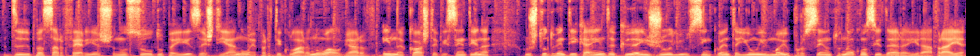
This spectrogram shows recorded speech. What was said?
de passar férias no sul do país este ano, em particular no Algarve e na Costa Vicentina. O estudo indica ainda que em julho 51 5,5% não considera ir à praia,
